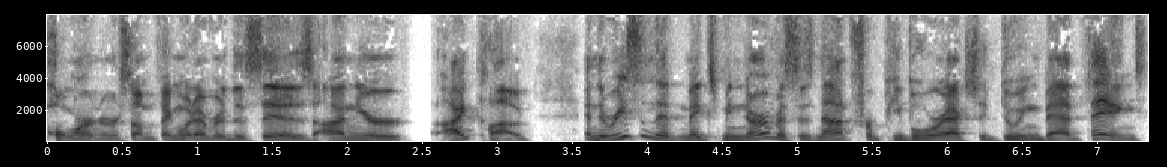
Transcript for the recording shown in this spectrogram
porn or something, whatever this is, on your iCloud. And the reason that makes me nervous is not for people who are actually doing bad things,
